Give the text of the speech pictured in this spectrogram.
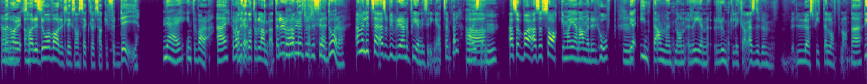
Men har, så har det då varit liksom sexleksaker för dig? Nej, inte bara. Nej, Det var okej. lite gott och blandat. Eller Vad har du introducerat då? då? Ja, men lite så här, alltså, vibrerande penisringar till exempel. Ja, just det. Mm. Alltså, bara, alltså saker man gärna använder ihop. Mm. Jag har inte använt någon ren runkleksak, alltså typ en lös fitta eller något för någon. Nej. Det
